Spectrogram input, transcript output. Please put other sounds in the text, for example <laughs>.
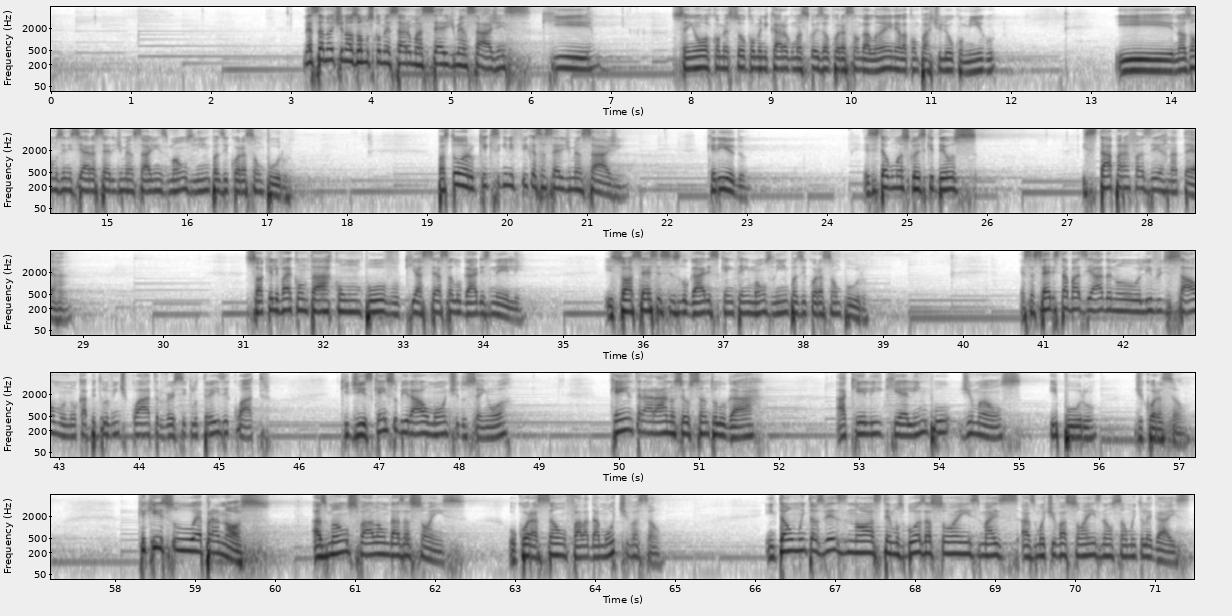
Nessa noite nós vamos começar uma série de mensagens que o Senhor começou a comunicar algumas coisas ao coração da Laine, ela compartilhou comigo. E nós vamos iniciar a série de mensagens Mãos Limpas e Coração Puro. Pastor, o que, que significa essa série de mensagem? Querido, existem algumas coisas que Deus está para fazer na terra só que ele vai contar com um povo que acessa lugares nele. E só acessa esses lugares quem tem mãos limpas e coração puro. Essa série está baseada no livro de Salmo, no capítulo 24, versículo 3 e 4, que diz: Quem subirá ao monte do Senhor? Quem entrará no seu santo lugar? Aquele que é limpo de mãos e puro de coração. O que, que isso é para nós? As mãos falam das ações, o coração fala da motivação. Então, muitas vezes nós temos boas ações, mas as motivações não são muito legais.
